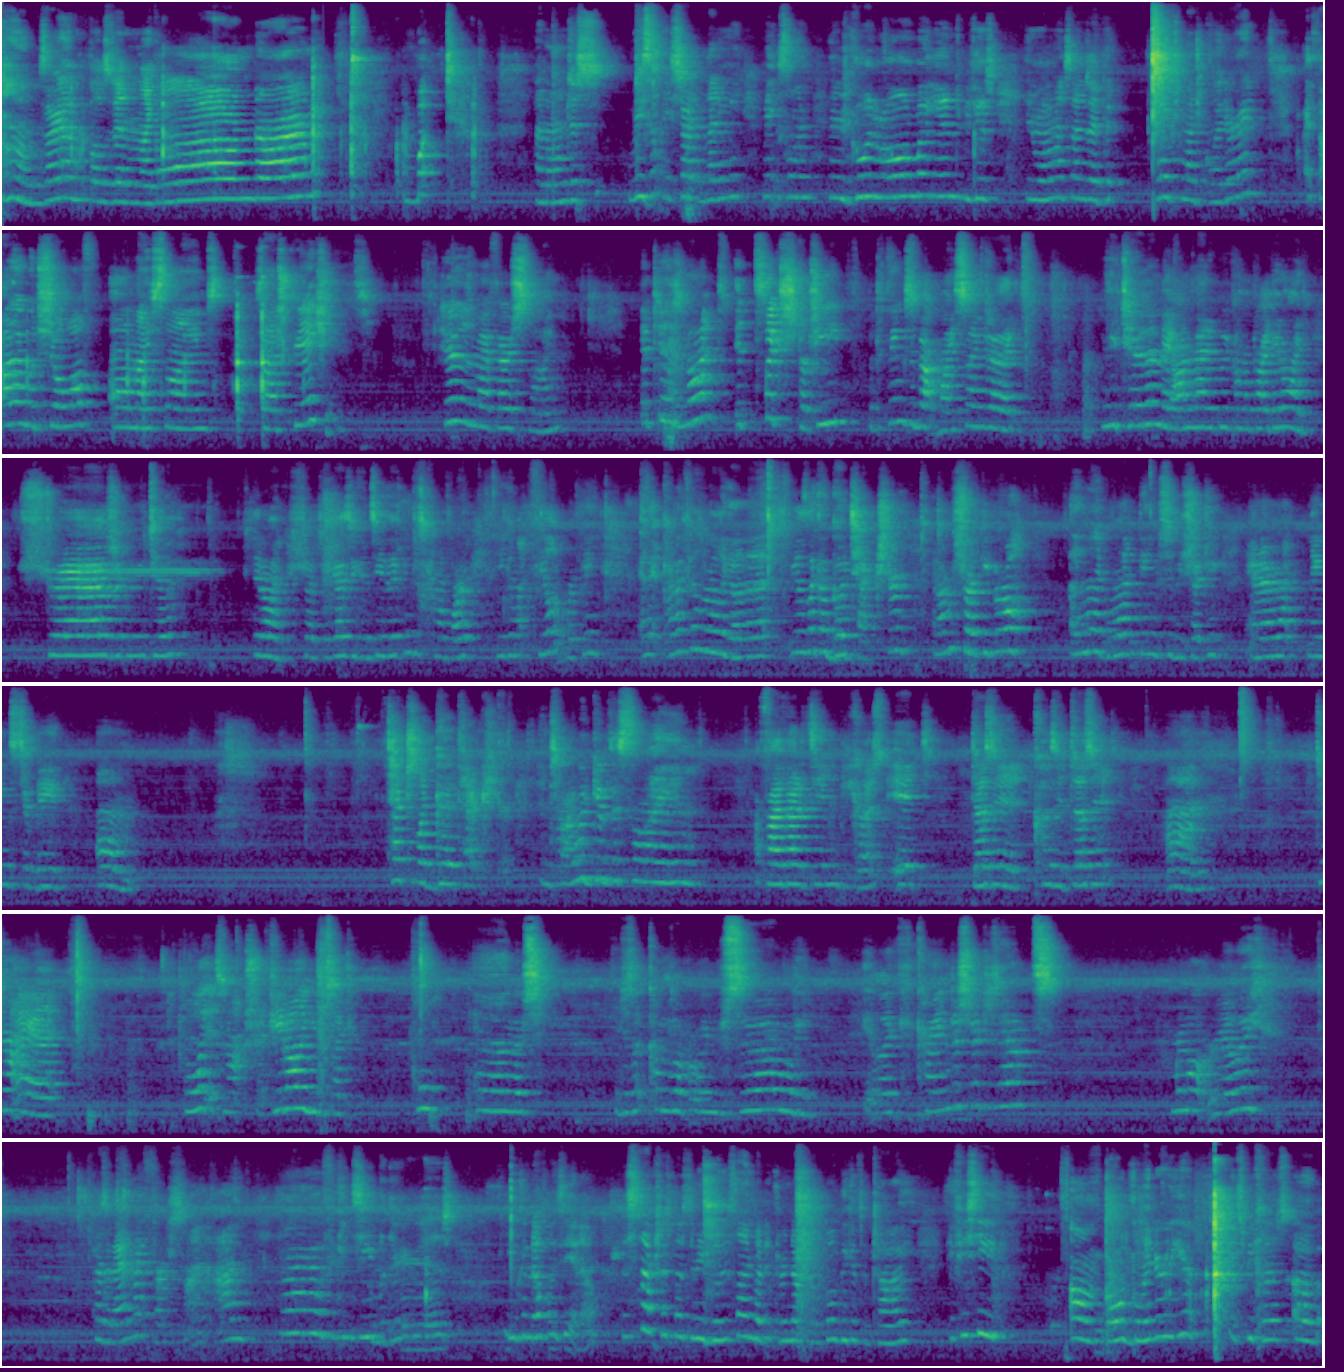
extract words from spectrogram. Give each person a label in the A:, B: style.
A: Um, sorry I haven't posted in like a long time. But my mom just recently started letting me make slime. There's glitter all over my hands because in one of my slimes I put way too much glitter in. But I thought I would show off all my slimes slash creations. Here's my first slime. It is not, it's like stretchy, but the things about my slimes are like, when you tear them, they automatically come apart. They don't like stretch like when you tear them. They don't like stretch. Like as you can see, they can just come apart. You can like feel it ripping, and it kind of feels really good, and it feels like a good texture. Stretchy girl. I like want things to be stretchy, and I want things to be um text like good texture. And so I would give this slime a five out of ten because it doesn't, because it doesn't, um, do not uh, pull it. It's not stretchy at all. You just like pull, and there's it just comes up really slowly. It like kind of stretches out, but not really. Because that is my first time. I'm, I don't know if you can see, but there it is. You can definitely see it now. This is actually supposed to be blue slime, but it turned out purple because of Ty. If you see um, gold glitter in here, it's because of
